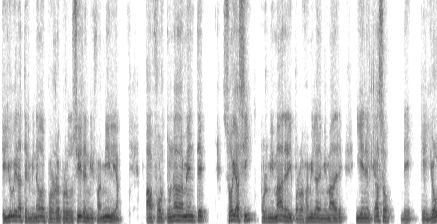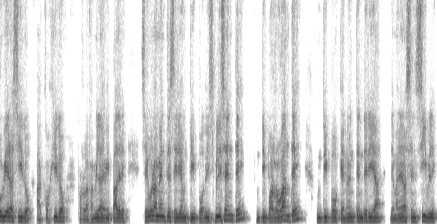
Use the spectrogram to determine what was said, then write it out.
que yo hubiera terminado por reproducir en mi familia. Afortunadamente, soy así por mi madre y por la familia de mi madre, y en el caso de que yo hubiera sido acogido por la familia de mi padre, seguramente sería un tipo displicente, un tipo arrogante, un tipo que no entendería de manera sensible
